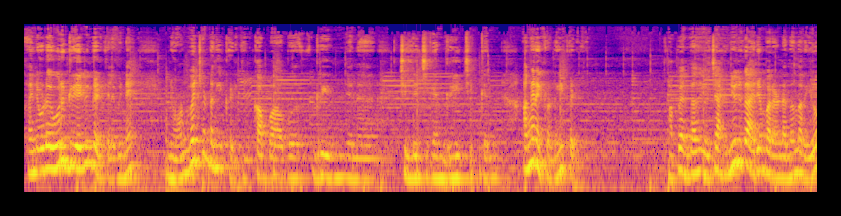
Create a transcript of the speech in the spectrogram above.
അതിന്റെ കൂടെ ഒരു ഗ്രേവിയും കഴിക്കില്ല. പിന്നെ നോൺ വെജ് ഉണ്ടെങ്കിൽ കഴിക്കും. Kebab green chilli chicken green chicken അങ്ങനെയൊക്കെ ഉണ്ടെങ്കിൽ കഴിക്കും. അപ്പോൾ എന്താണെന്ന് ചോദിച്ചാൽ അതിനൊരു കാര്യം പറയണ്ടെന്നറിയോ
